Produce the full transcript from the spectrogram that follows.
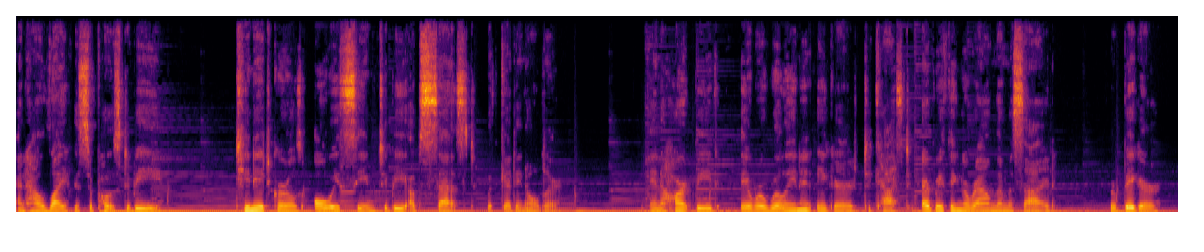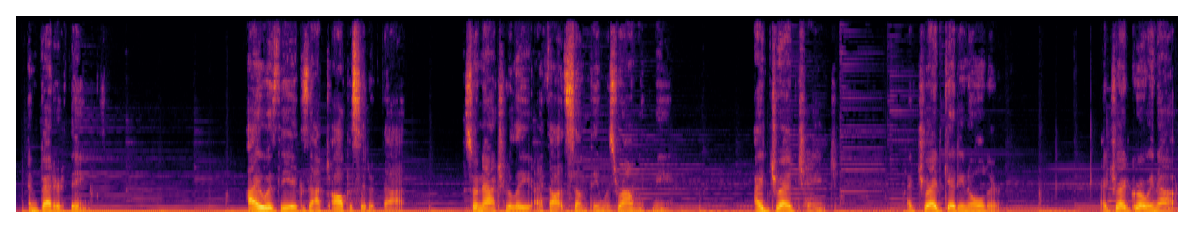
and how life is supposed to be, teenage girls always seem to be obsessed with getting older. In a heartbeat, they were willing and eager to cast everything around them aside for bigger and better things. I was the exact opposite of that, so naturally I thought something was wrong with me. I dread change. I dread getting older. I dread growing up.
